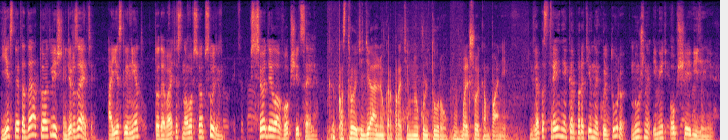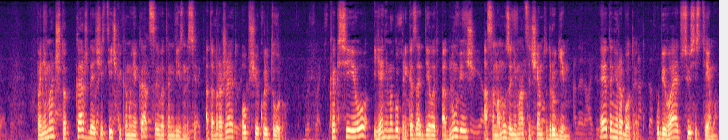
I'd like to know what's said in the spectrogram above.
Если это «да», то отлично, дерзайте, а если нет, то давайте снова все обсудим. Все дело в общей цели. Как построить идеальную корпоративную культуру в большой компании? Для построения корпоративной культуры нужно иметь общее видение. Понимать, что каждая частичка коммуникации в этом бизнесе отображает общую культуру. Как CEO я не могу приказать делать одну вещь, а самому заниматься чем-то другим. Это не работает. Убивает всю систему.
